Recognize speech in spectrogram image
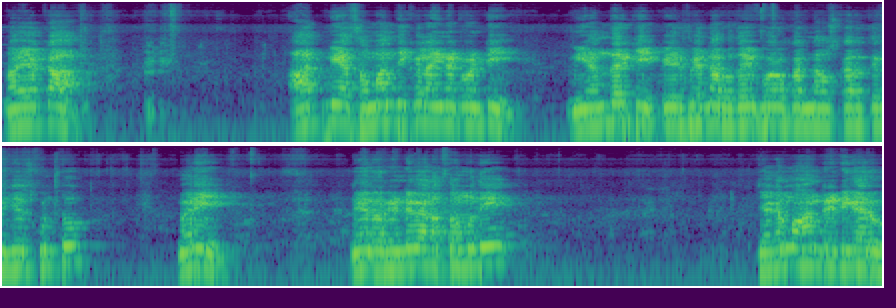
నా యొక్క ఆత్మీయ సంబంధికులైనటువంటి మీ అందరికీ పేరు పేరున హృదయపూర్వక నమస్కారం తెలియజేసుకుంటూ మరి నేను రెండు వేల తొమ్మిది జగన్మోహన్ రెడ్డి గారు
